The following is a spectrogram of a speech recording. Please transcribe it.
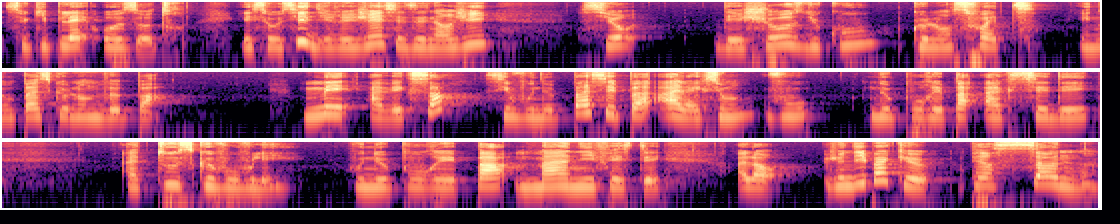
ce qui plaît aux autres. Et c'est aussi diriger ses énergies sur des choses du coup que l'on souhaite et non pas ce que l'on ne veut pas. Mais avec ça, si vous ne passez pas à l'action, vous ne pourrez pas accéder à tout ce que vous voulez. Vous ne pourrez pas manifester. Alors, je ne dis pas que personne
